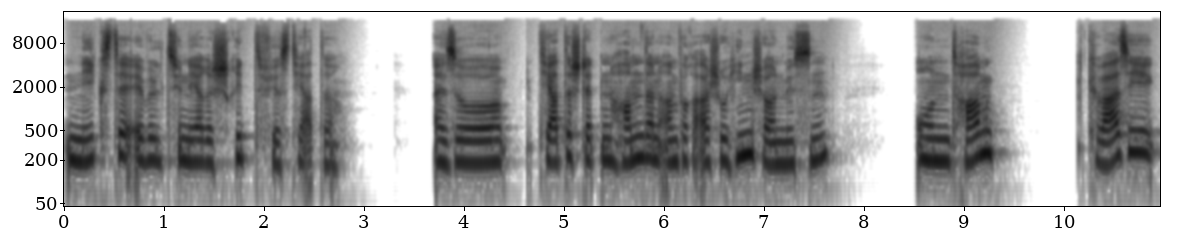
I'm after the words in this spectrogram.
nächste evolutionäre Schritt fürs Theater. Also Theaterstätten haben dann einfach auch schon hinschauen müssen und haben quasi,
